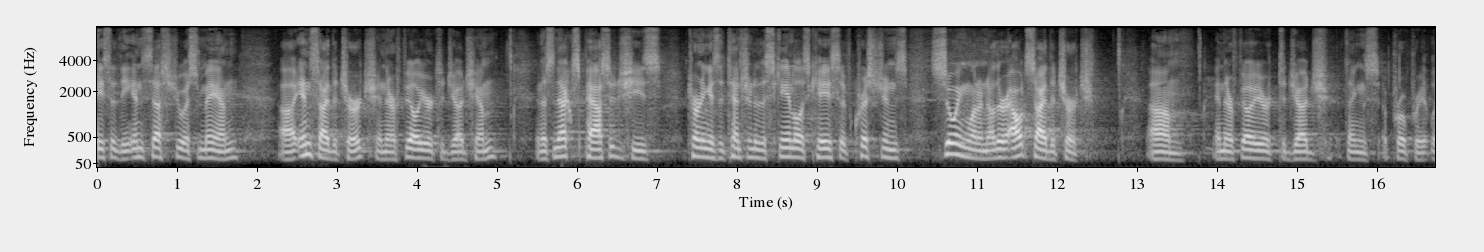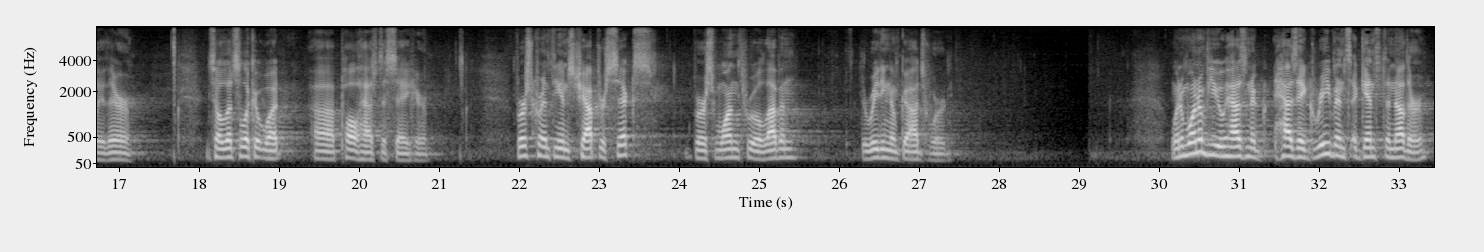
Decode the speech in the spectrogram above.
case of the incestuous man uh, inside the church and their failure to judge him. In this next passage, he's turning his attention to the scandalous case of Christians suing one another outside the church um, and their failure to judge things appropriately there. So let's look at what uh, Paul has to say here. 1 Corinthians chapter 6, verse 1 through 11, the reading of God's word. When one of you has, an, has a grievance against another,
